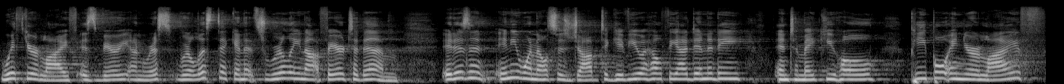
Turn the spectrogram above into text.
with your life is very unrealistic, and it's really not fair to them. It isn't anyone else's job to give you a healthy identity and to make you whole. People in your life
